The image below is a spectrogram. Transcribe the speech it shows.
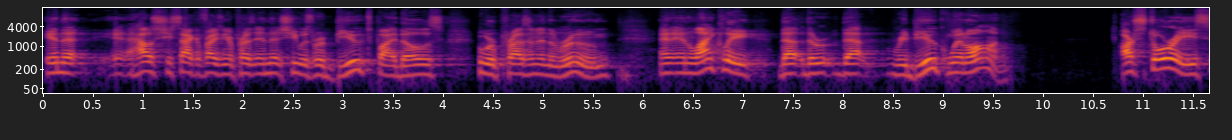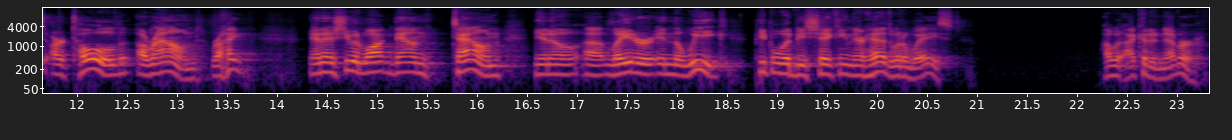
In that, how is she sacrificing her present? In that she was rebuked by those who were present in the room and, and likely that, the, that rebuke went on. Our stories are told around, right? And as she would walk downtown, you know, uh, later in the week, people would be shaking their heads. What a waste. I, would, I could have never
